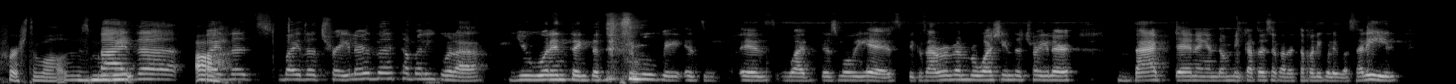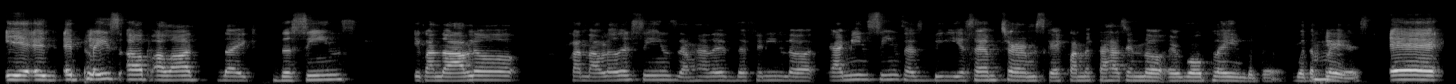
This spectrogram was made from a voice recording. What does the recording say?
first of all. This movie by the by Ah. the by the trailer esta película, you wouldn't think that this movie is is what this movie is because I remember watching the trailer back then en el 2014 cuando esta película iba a salir y it, it plays up a lot like the scenes y cuando hablo cuando hablo de scenes, vamos a de- definirlo. I mean scenes as BDSM terms, que es cuando estás haciendo el role playing with the, with the Ujú. players. Eh,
